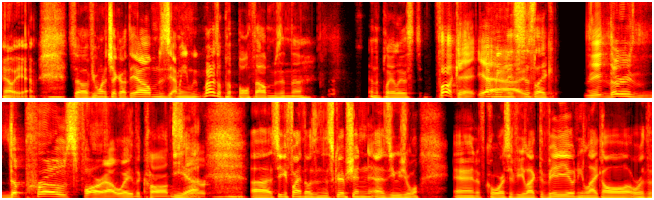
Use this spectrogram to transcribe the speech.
Hell yeah. So if you want to check out the albums, I mean, we might as well put both albums in the in the playlist. Fuck it. Yeah. I mean, it's just like the, there- the pros far outweigh the cons Yeah. here. Uh, so you can find those in the description as usual. And of course, if you like the video and you like all or the,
